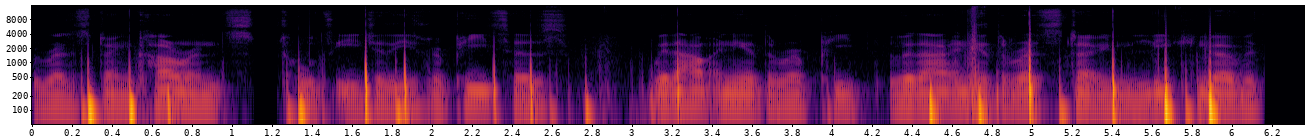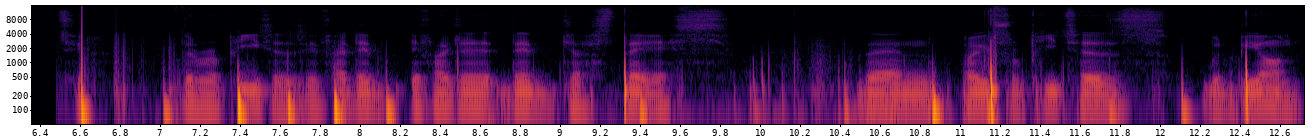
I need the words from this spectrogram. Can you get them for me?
redstone currents towards each of these repeaters without any of the repeat without any of the redstone leaking over the repeaters. If I did if I did just this, then both repeaters would be on.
